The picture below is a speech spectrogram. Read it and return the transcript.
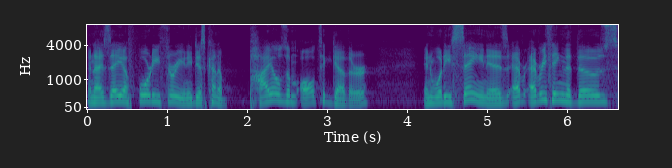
and Isaiah 43. And he just kind of piles them all together. And what he's saying is everything that those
